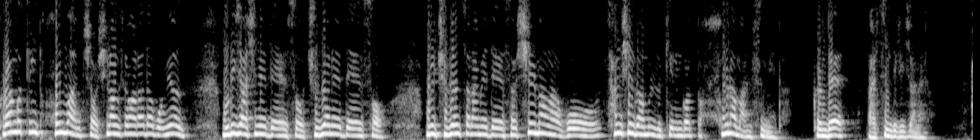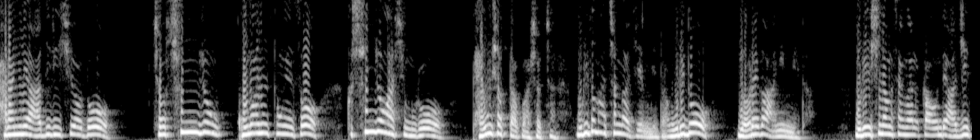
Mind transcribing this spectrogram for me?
그러한 것들이 너무 많죠. 신앙생활 하다 보면 우리 자신에 대해서, 주변에 대해서, 우리 주변 사람에 대해서 실망하고 상실감을 느끼는 것 너무나 많습니다. 그런데 말씀드리잖아요. 하나님의 아들이시어도 저 순종, 고난을 통해서 그 순종하심으로 배우셨다고 하셨잖아요. 우리도 마찬가지입니다. 우리도 열애가 아닙니다. 우리의 신앙생활 가운데 아직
